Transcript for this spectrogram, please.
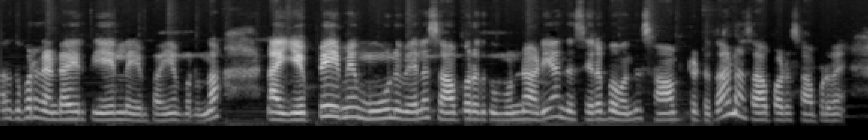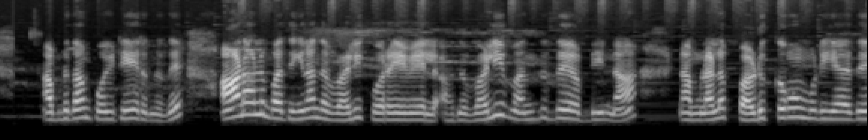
அதுக்கப்புறம் ரெண்டாயிரத்தி ஏழில் என் பையன் பிறந்தான். நான் எப்பயுமே மூணு வேளை சாப்பிட்றதுக்கு முன்னாடி அந்த சிரப்பை வந்து சாப்பிட்டுட்டு தான் நான் சாப்பாடு சாப்பிடுவேன். அப்படி தான் போயிட்டே இருந்தது. ஆனாலும் பார்த்தீங்கன்னா அந்த வலி குறையவே இல்லை. அந்த வலி வந்தது அப்படின்னா நம்மளால படுக்கவும் முடியாது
